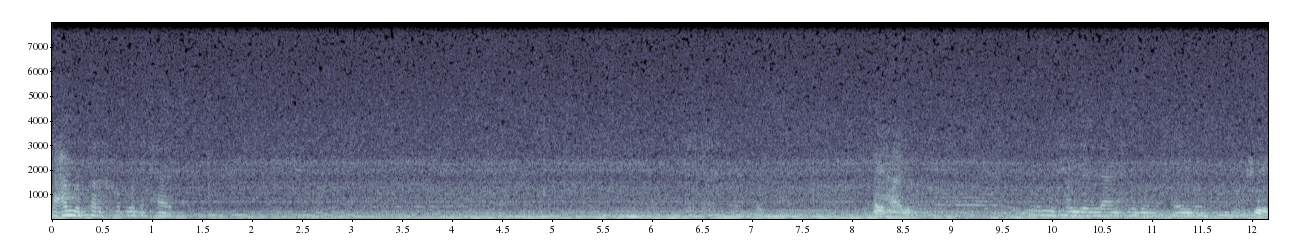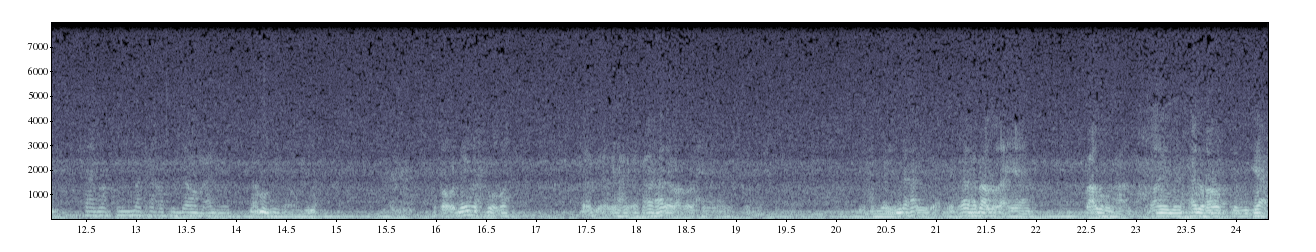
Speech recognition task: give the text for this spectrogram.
تعمد ترك خطبة الحاج أي حاجة الحمد لله نحمده ونستعينه شيء. كان رسول ما كان رسول داوم عليه؟ لا مو في دعوة لا. القول محفوظة يفعل هذا بعض الأحيان. الحمد لله يفعلها بعض الأحيان. بعضهم غالبا يفعلها وقت النكاح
